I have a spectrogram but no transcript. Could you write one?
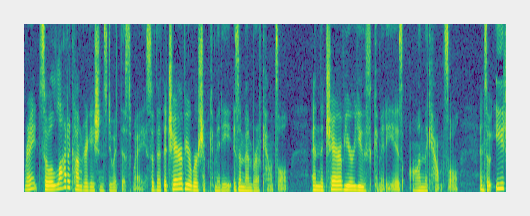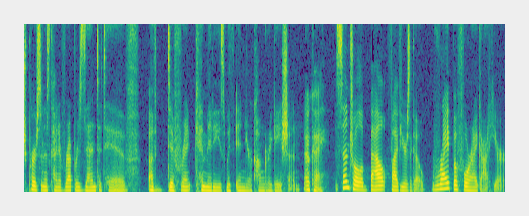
right? So a lot of congregations do it this way so that the chair of your worship committee is a member of council and the chair of your youth committee is on the council. And so each person is kind of representative of different committees within your congregation. Okay. Central, about five years ago, right before I got here,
